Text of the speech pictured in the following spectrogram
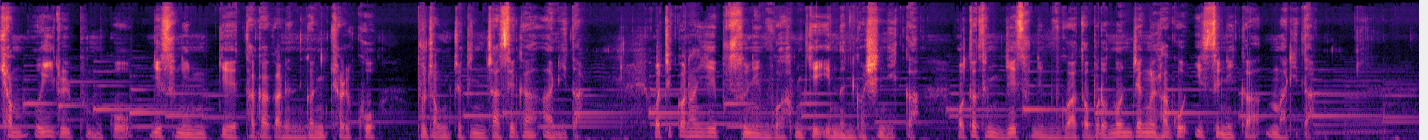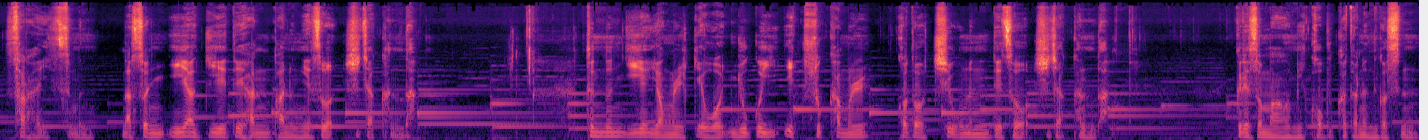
혐의를 품고 예수님께 다가가는 건 결코 부정적인 자세가 아니다. 어쨌거나 예수님과 함께 있는 것이니까 어떻든 예수님과 더불어 논쟁을 하고 있으니까 말이다. 살아있음은 낯선 이야기에 대한 반응에서 시작한다. 듣는 이의 영을 깨워 육의 익숙함을 걷어치우는 데서 시작한다. 그래서 마음이 거북하다는 것은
